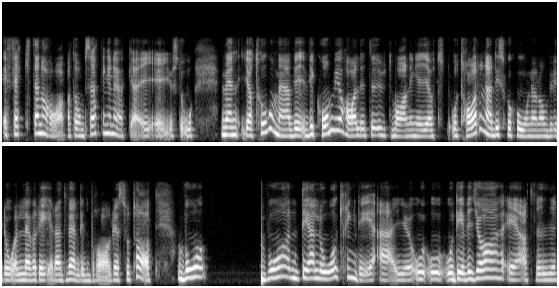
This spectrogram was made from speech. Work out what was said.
effekterna av att omsättningen ökar är, är ju stor. Men jag tror med, vi, vi kommer ju ha lite utmaning i att, att ta den här diskussionen om vi då levererar ett väldigt bra resultat. Vår, vår dialog kring det är ju, och, och, och det vi gör är att vi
